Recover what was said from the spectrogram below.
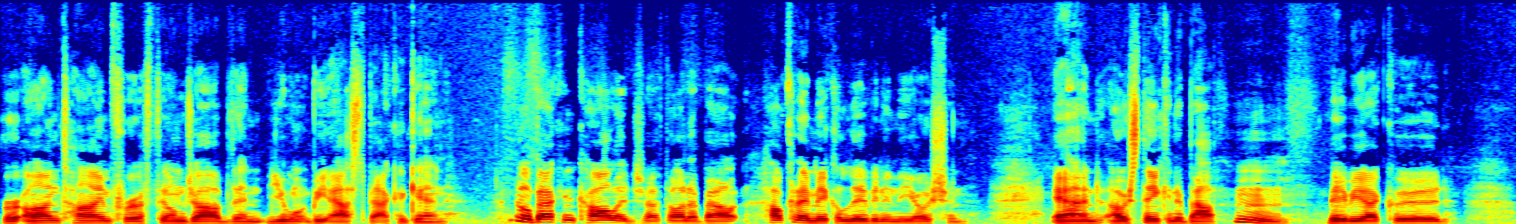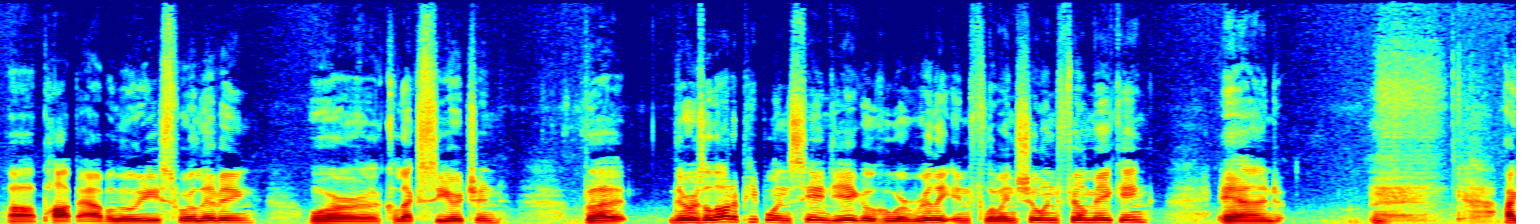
or on time for a film job, then you won't be asked back again. You know, back in college, I thought about how can I make a living in the ocean? And I was thinking about, hmm, maybe I could uh, pop abalones for a living or collect sea urchin. But there was a lot of people in San Diego who were really influential in filmmaking. And I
